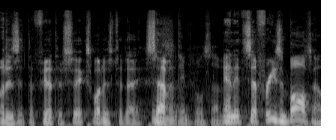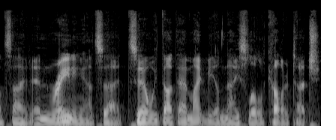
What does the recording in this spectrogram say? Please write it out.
What is it? The fifth or sixth? What is today? Seventh. April seventh. And it's uh, freezing balls outside and raining outside. So we thought that might be a nice little color touch.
